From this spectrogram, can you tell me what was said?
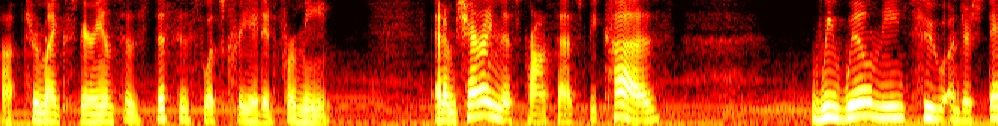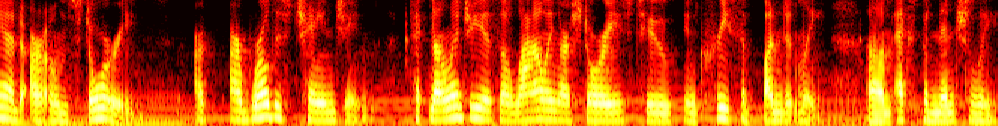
uh, through my experiences. This is what's created for me. And I'm sharing this process because we will need to understand our own stories our, our world is changing. Technology is allowing our stories to increase abundantly, um, exponentially.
